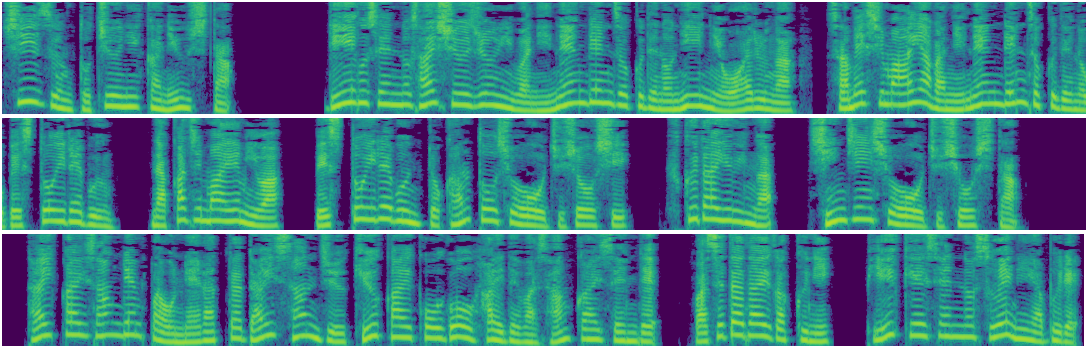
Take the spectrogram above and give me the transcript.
シーズン途中に加入した。リーグ戦の最終順位は2年連続での2位に終わるが、鮫島彩が2年連続でのベストイレブン、中島恵美はベストイレブンと関東賞を受賞し、福田由衣が新人賞を受賞した。大会3連覇を狙った第39回皇后杯では3回戦で、早稲田大学に PK 戦の末に敗れ、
